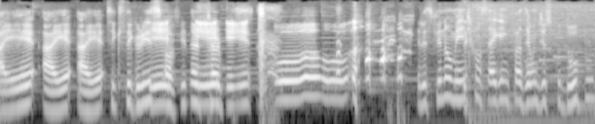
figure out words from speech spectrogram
Aê, aê, aê. Six Degrees E- of Inner e- Turbulence. e- oh, oh. Eles finalmente conseguem fazer um disco duplo,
